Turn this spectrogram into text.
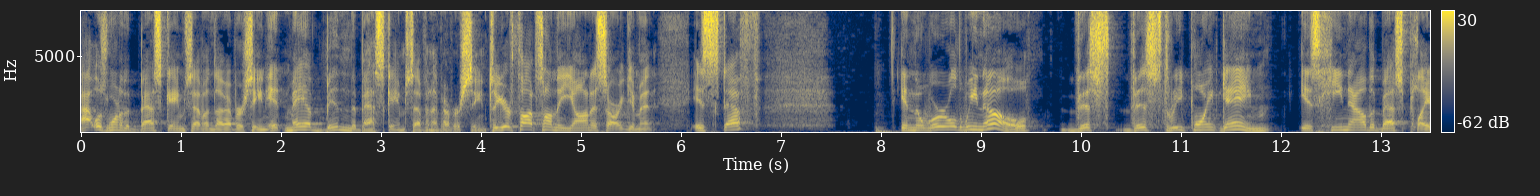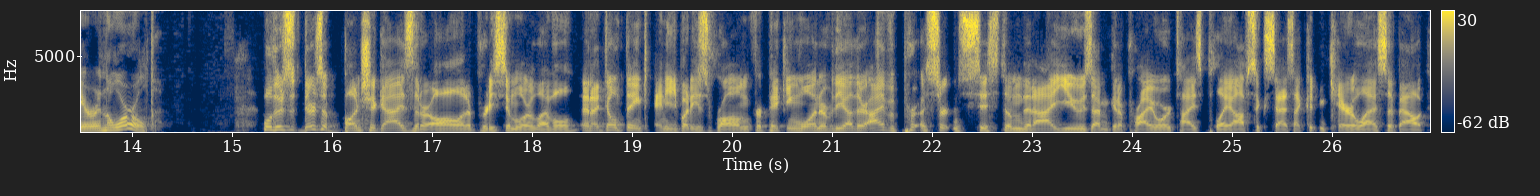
That was one of the best game sevens I've ever seen. It may have been the best game seven I've ever seen. So, your thoughts on the Giannis argument? Is Steph, in the world we know, this this three point game, is he now the best player in the world? Well, there's there's a bunch of guys that are all at a pretty similar level, and I don't think anybody's wrong for picking one over the other. I have a, a certain system that I use. I'm going to prioritize playoff success. I couldn't care less about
